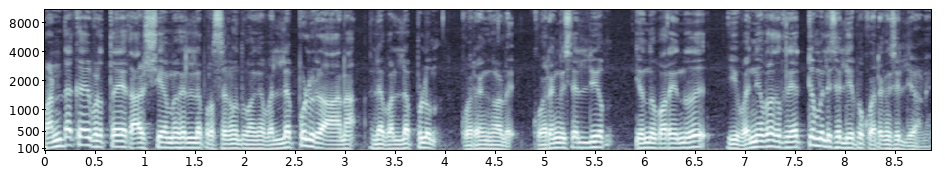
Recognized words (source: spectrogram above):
പണ്ടൊക്കെ ഇവിടുത്തെ കാർഷിക മേഖലയിലെ പ്രശ്നങ്ങൾ എന്ന് പറഞ്ഞാൽ വല്ലപ്പോഴും ഒരു ആന അല്ലെ വല്ലപ്പോഴും കുരങ്ങൾ കുരങ്ങ് ശല്യം എന്ന് പറയുന്നത് ഈ വന്യമൃഗത്തിൽ ഏറ്റവും വലിയ ശല്യം ഇപ്പോൾ കുരങ്ങ് ശല്യമാണ്.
